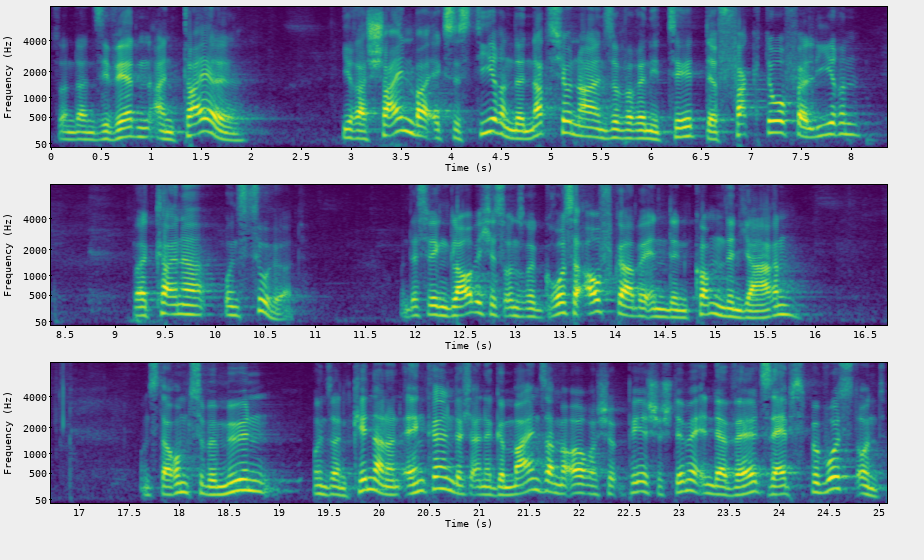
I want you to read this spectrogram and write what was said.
sondern sie werden einen Teil ihrer scheinbar existierenden nationalen Souveränität de facto verlieren, weil keiner uns zuhört. Und deswegen glaube ich, ist unsere große Aufgabe in den kommenden Jahren, uns darum zu bemühen, unseren Kindern und Enkeln durch eine gemeinsame europäische Stimme in der Welt selbstbewusst und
